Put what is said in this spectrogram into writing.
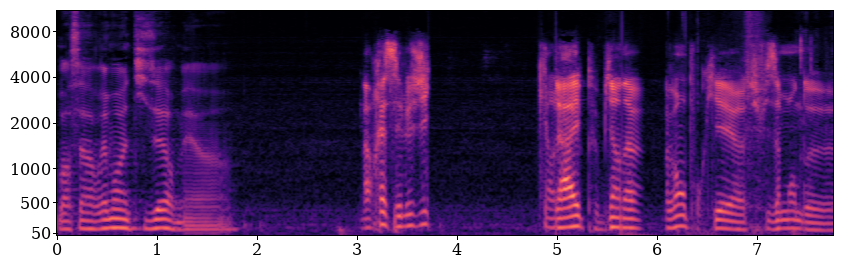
Bon, c'est vraiment un teaser, mais. euh, Après, c'est logique. La hype bien avant pour qu'il y ait euh, suffisamment de.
